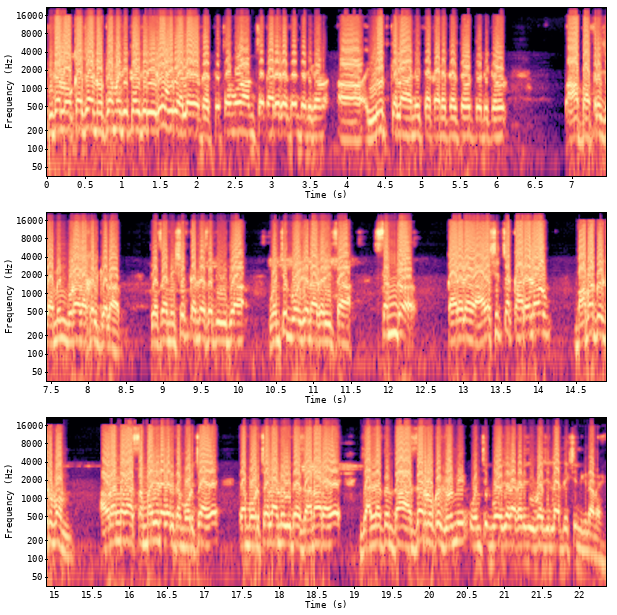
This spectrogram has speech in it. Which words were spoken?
तिथं लोकांच्या डोक्यामध्ये काहीतरी वेगळे उर आल्या जातात त्याच्यामुळे आमच्या कार्यकर्त्यांनी त्या ठिकाणी विरोध केला आणि त्या कार्यकर्त्यावर त्या ठिकाणी अपात्र जामीन गुन्हा दाखल केला. त्याचा निषेध करण्यासाठी उद्या वंचित बहुजन आघाडीचा संघ कार्यालय आरक्षितच्या कार्यालयावर बाबा पेट्रोल पंप औरंगाबाद संभाजीनगर इथं मोर्चा आहे. त्या मोर्चाला आम्ही उद्या जाणार आहे. जालन्यातून दहा हजार लोक घेऊन मी वंचित बहुजन आघाडी युवा जिल्हाध्यक्ष निघणार आहे.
